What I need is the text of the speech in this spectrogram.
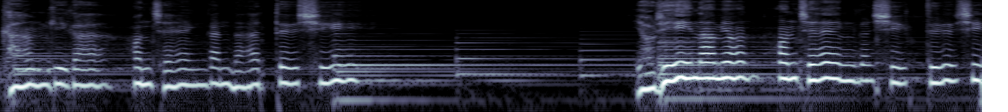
감기가 언젠간 낫듯이 열이 나면 언젠간 식듯이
